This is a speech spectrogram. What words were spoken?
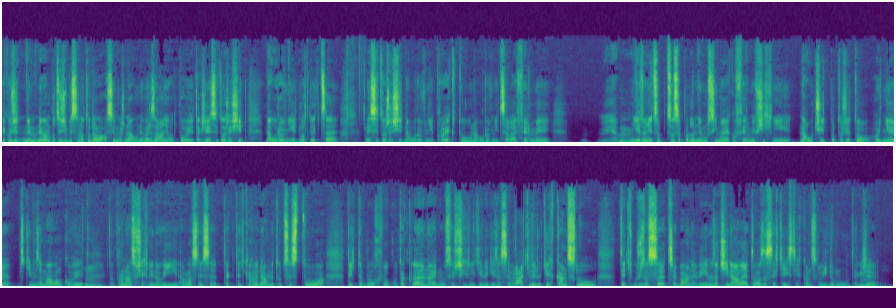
Jakože ne, nemám pocit, že by se na to dalo asi možná univerzálně odpovědět. Takže jestli to řešit na úrovni jednotlivce, jestli to řešit na úrovni projektu, na úrovni celé firmy, je to něco, co se podle mě musíme jako firmy všichni naučit, protože to hodně s tím zamával covid, hmm. to pro nás všechny nový a vlastně se tak teďka hledáme tu cestu a teď to bylo chvilku takhle, najednou se všichni ti lidi zase vrátili do těch kanclů, teď už zase třeba nevím, začíná léto a zase chtějí z těch kanclů jít domů, takže hmm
